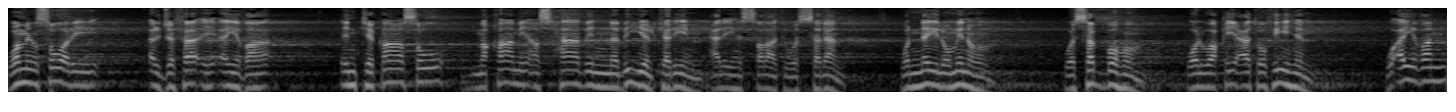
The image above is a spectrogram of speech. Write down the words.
ومن صور الجفاء ايضا انتقاص مقام اصحاب النبي الكريم عليه الصلاه والسلام والنيل منهم وسبهم والوقيعة فيهم وأيضا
